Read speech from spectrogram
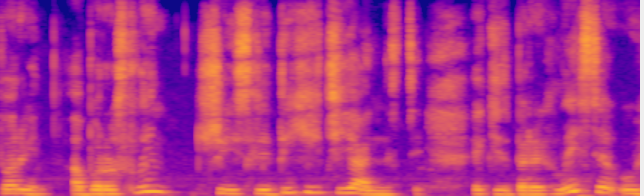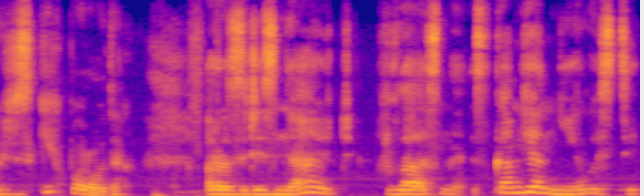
тварин або рослин, чиї сліди їх діяльності, які збереглися у гірських породах, розрізняють власне скам'янілості,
